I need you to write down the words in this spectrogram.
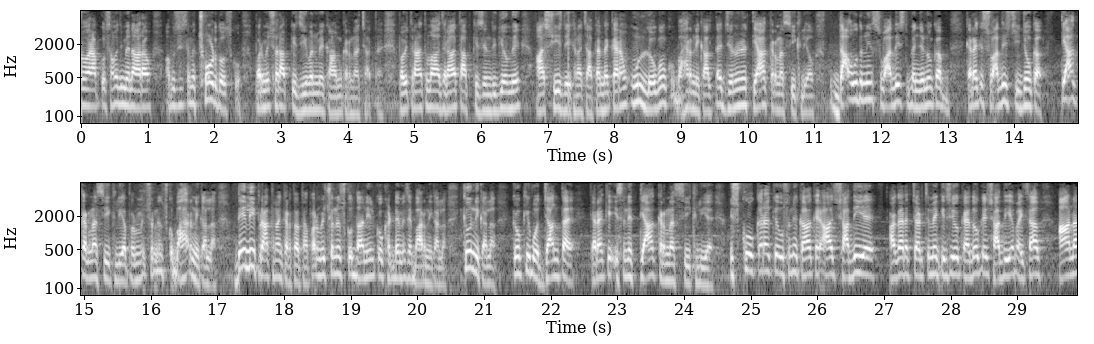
और आपको समझ में ना आ रहा हो अब उसी समय छोड़ दो उसको। परमेश्वर आपके जीवन में काम करना चाहता है। पवित्र आत्मा आज रात आपकी जिंदगियों में आशीष देखना चाहता है। मैं कह रहा हूँ, उन लोगों को बाहर निकालता है जिन्होंने त्याग करना सीख लिया हो। दाऊद ने स्वादिष्ट व्यंजनों का, कह रहा है कि स्वादिष्ट चीज़ों का त्याग करना सीख लिया। परमेश्वर ने उसको बाहर निकाला। डेली प्रार्थना करता था। परमेश्वर ने उसको दानियल को खड्डे में से बाहर निकाला। क्यों निकाला? क्योंकि वो जानता है, कह रहा है कि इसने त्याग करना सीख लिया है। इसको कह रहा कि उसने कहा कि आज शादी है। अगर चर्च में किसी को कह दो कि शादी है भाई साहब, आना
